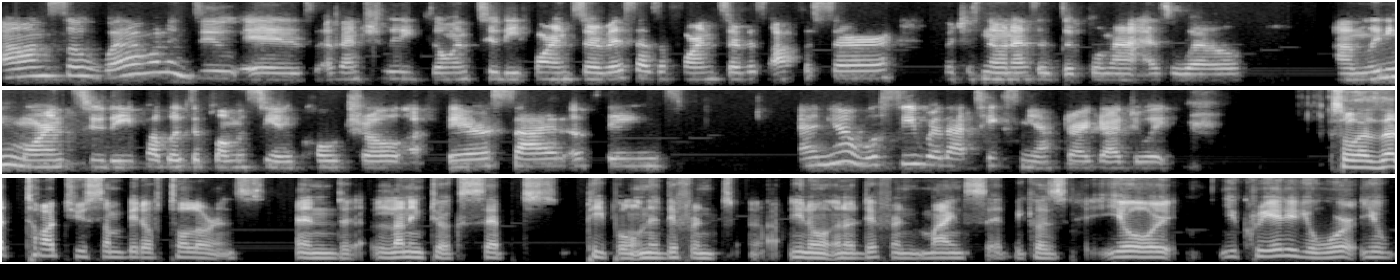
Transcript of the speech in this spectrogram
Um, so what I want to do is eventually go into the foreign service as a foreign service officer, which is known as a diplomat as well. I'm leaning more into the public diplomacy and cultural affairs side of things. And yeah, we'll see where that takes me after I graduate. So has that taught you some bit of tolerance and learning to accept people in a different uh, you know in a different mindset because you're you created your work you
